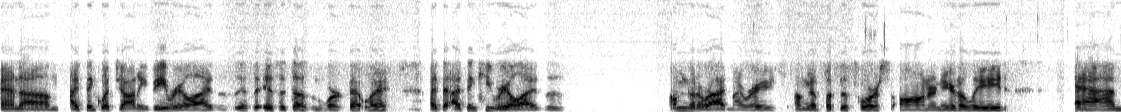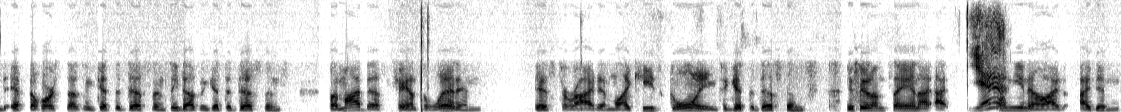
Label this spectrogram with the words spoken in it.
And um, I think what Johnny V realizes is, is it doesn't work that way. I, th- I think he realizes I'm going to ride my race. I'm going to put this horse on or near the lead. And if the horse doesn't get the distance, he doesn't get the distance. But my best chance of winning is to ride him like he's going to get the distance. You see what I'm saying? I, I yeah. and you know, I I didn't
